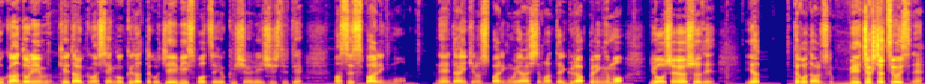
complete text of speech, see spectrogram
僕がドリーム慶太郎くんが戦国だった頃 JB スポーツでよく一緒に練習しててマススパーリングもね唾液のスパーリングもやらせてもらったりグラップリングも要所要所でやったことあるんですけどめちゃくちゃ強いですね。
